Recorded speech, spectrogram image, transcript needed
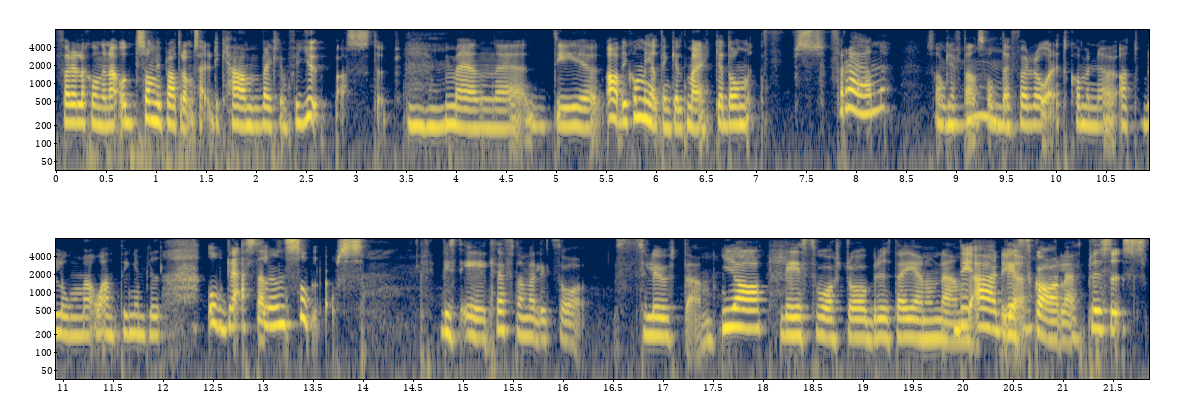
för relationerna och som vi pratade om så här, det kan verkligen fördjupas typ. Men eh, det, ja vi kommer helt enkelt märka de frön som kräftan sådde förra året kommer nu att blomma och antingen bli ogräs eller en solros. Visst är kräftan väldigt så sluten? Ja, Det är svårt att bryta igenom den. Det är det. Det skalet. Precis.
